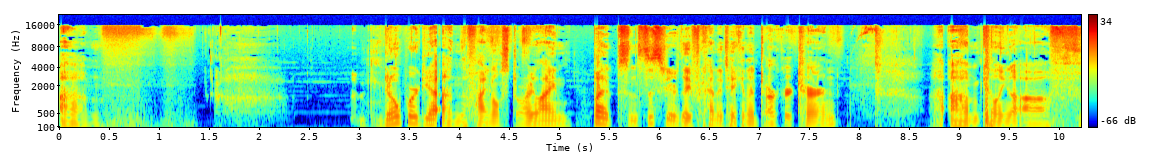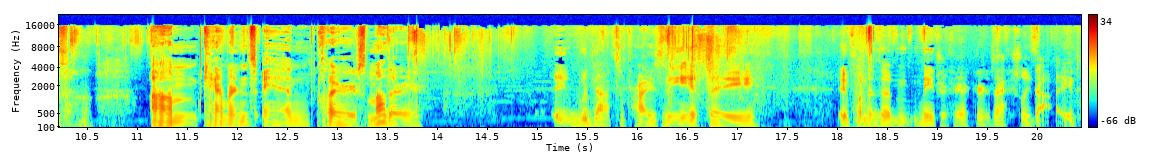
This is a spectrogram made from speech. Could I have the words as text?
Um, no word yet on the final storyline, but since this year they've kind of taken a darker turn, um, killing off um, Cameron's and Claire's mother, it would not surprise me if they, if one of the major characters actually died.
